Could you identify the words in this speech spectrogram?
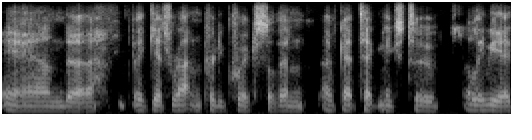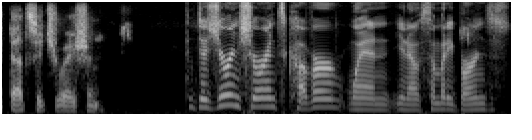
and uh, it gets rotten pretty quick. So then I've got techniques to alleviate that situation. Does your insurance cover when, you know, somebody burns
